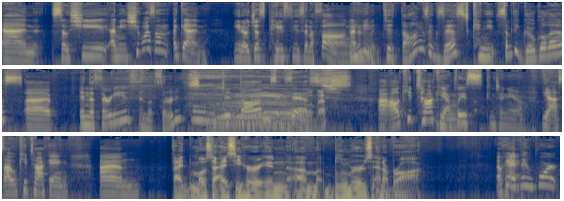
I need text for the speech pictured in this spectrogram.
And so she, I mean, she wasn't again, you know, just pasties and a thong. Mm-hmm. I don't even did thongs exist? Can you somebody Google this? Uh, in the 30s, in the 30s. did thongs exist? that's- uh, I'll keep talking. Yeah, please continue. Yes, I will keep talking. Um, I, most I see her in um, bloomers and a bra. okay. Okay, they wore,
